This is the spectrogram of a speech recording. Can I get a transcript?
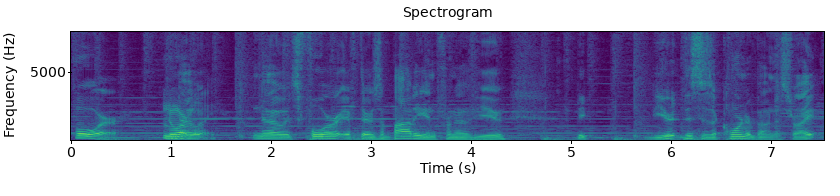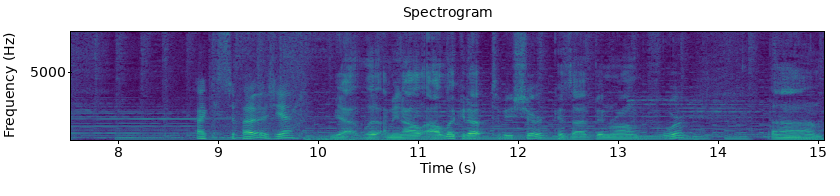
four normally. No, it's four if there's a body in front of you. Be, you're, this is a corner bonus, right? I suppose, yeah. Yeah, I mean, I'll, I'll look it up to be sure because I've been wrong before. Um,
